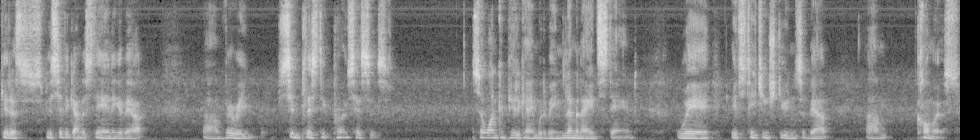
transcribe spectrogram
get a specific understanding about uh, very simplistic processes. So one computer game would have been Lemonade Stand, where it's teaching students about um, commerce,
